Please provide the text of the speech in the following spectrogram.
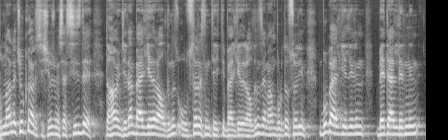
Bunlarla çok karşılaşıyoruz. Mesela siz de daha önceden belgeler aldınız. Uluslararası nitelikli belgeler aldınız. Hemen burada sorayım. Bu belgelerin bedellerinin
